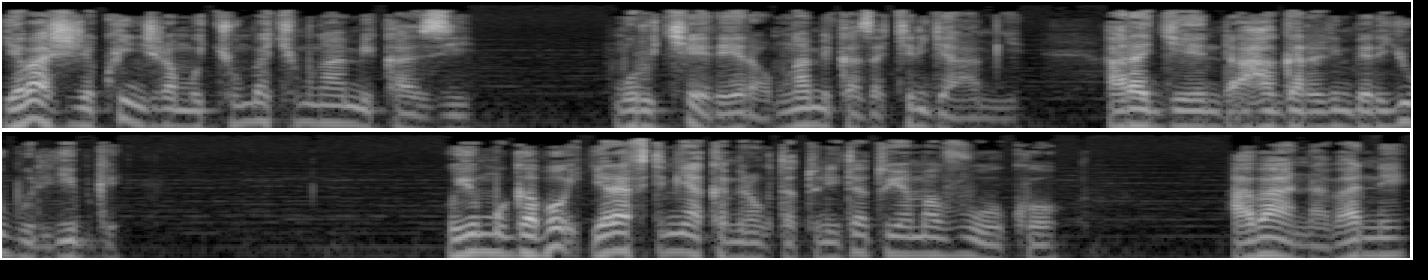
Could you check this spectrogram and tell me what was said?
Yabashije kwinjira mu cyumba cy'umwamikazi mu rukerera umwamikazi akiryamye aragenda ahagarara imbere y'uburiri bwe. Uyu mugabo yari afite imyaka mirongo itatu n'itatu y'amavuko abana bane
